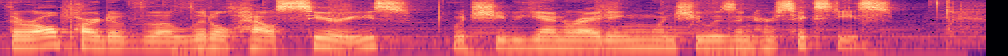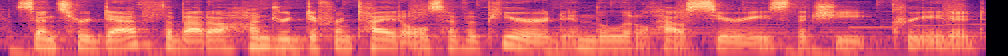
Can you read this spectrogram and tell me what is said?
They're all part of the Little House series, which she began writing when she was in her 60s. Since her death, about a hundred different titles have appeared in the Little House series that she created.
